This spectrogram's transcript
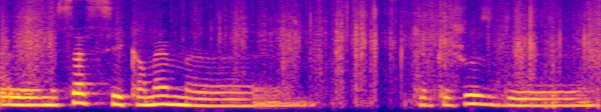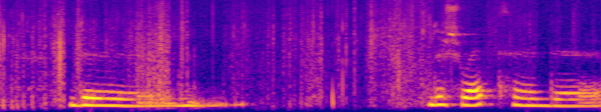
Euh, mais ça, c'est quand même quelque chose de, de, chouette, de,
